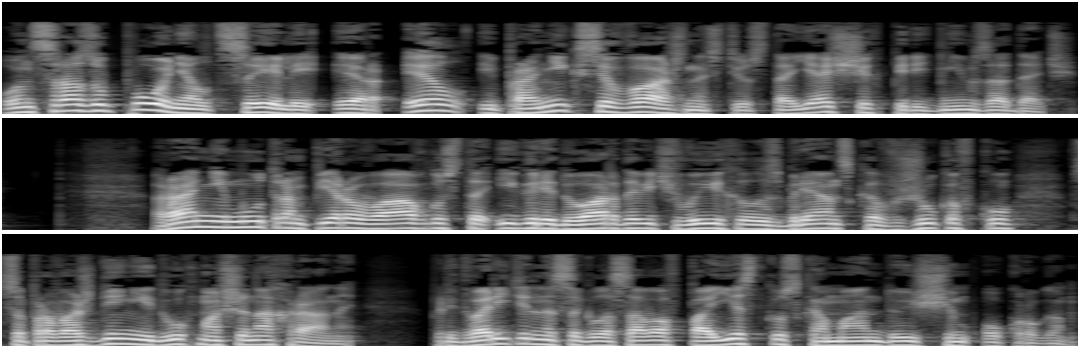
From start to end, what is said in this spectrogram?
Он сразу понял цели РЛ и проникся важностью стоящих перед ним задач. Ранним утром 1 августа Игорь Эдуардович выехал из Брянска в Жуковку в сопровождении двух машин охраны – предварительно согласовав поездку с командующим округом.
